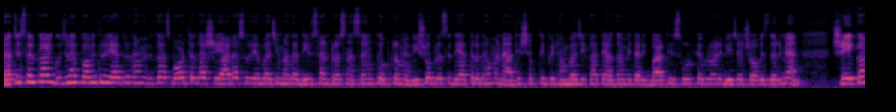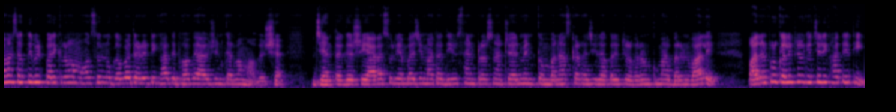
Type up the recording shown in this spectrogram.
રાજ્ય સરકાર ગુજરાત પવિત્ર યાત્રાધામ વિકાસ બોર્ડ તથા શ્રી આરા સૂર્ય અંબાજી માતા દિવસાન ટ્રસ્ટના સંયુક્ત ઉપક્રમે વિશ્વ પ્રસિદ્ધ યાત્રાધામ અને આદિશક્તિપીઠ અંબાજી ખાતે આગામી તારીખ બારથી સોળ ફેબ્રુઆરી બે હજાર ચોવીસ દરમિયાન શ્રી એકાવન શક્તિપીઠ પરિક્રમા મહોત્સવનું ગબર તળેટી ખાતે ભવ્ય આયોજન કરવામાં આવ્યું છે. જે અંતર્ગત શ્રી આરા સૂર્ય અંબાજી માતા દિવસાન ટ્રસ્ટના ચેરમેન કમ બનાસકાંઠા જિલ્લા કલેક્ટર વરુણકુમાર બરણવાલે પાલનપુર કલેક્ટર કચેરી ખાતેથી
